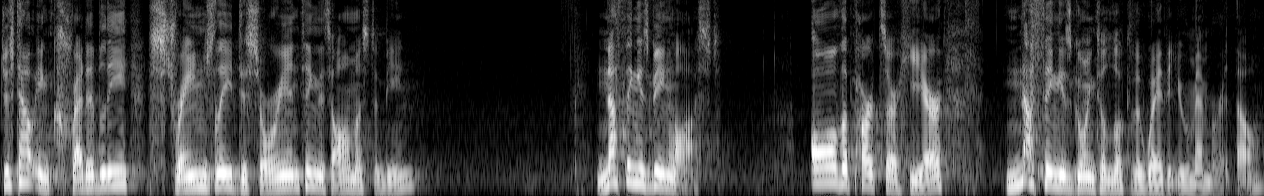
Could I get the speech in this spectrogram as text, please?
just how incredibly, strangely disorienting this all must have been? Nothing is being lost. All the parts are here. Nothing is going to look the way that you remember it, though.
